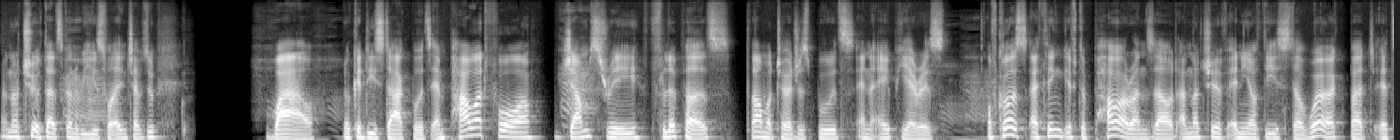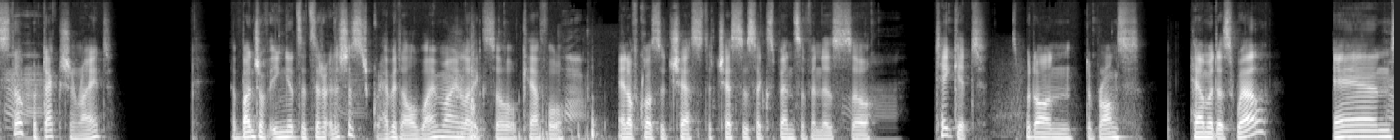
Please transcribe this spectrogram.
I'm not sure if that's going to be useful anytime soon. Wow, look at these dark boots. Empowered for jump 3, flippers, thaumaturgist boots, and Apiaries. Of course, I think if the power runs out, I'm not sure if any of these still work, but it's still protection, right? A bunch of ingots, etc. Let's just grab it all. Why am I like so careful? And of course the chest. The chest is expensive in this, so take it. Let's put on the bronze helmet as well. And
